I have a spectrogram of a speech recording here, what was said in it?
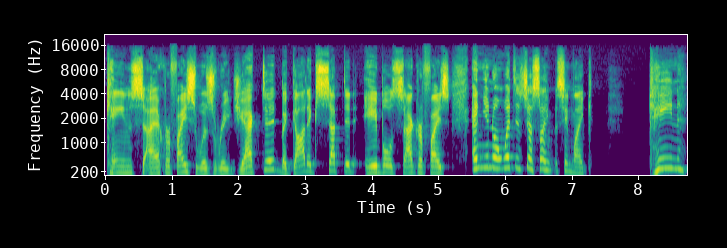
Cain's sacrifice was rejected, but God accepted Abel's sacrifice. And you know what? It just like, seemed like Cain,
